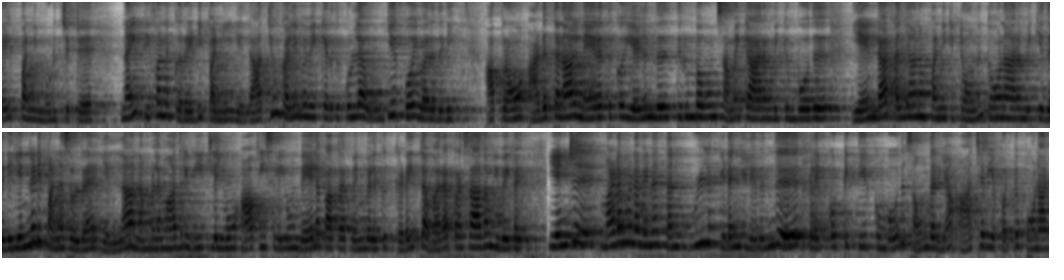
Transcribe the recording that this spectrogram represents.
ஹெல்ப் பண்ணி முடிச்சுட்டு நைட் டிஃபனுக்கு ரெடி பண்ணி எல்லாத்தையும் கழுவி வைக்கிறதுக்குள்ளே உயிர் போய் வருதுடி. அப்புறம் அடுத்த நாள் நேரத்துக்கு எழுந்து திரும்பவும் சமைக்க ஆரம்பிக்கும்போது ஏண்டா கல்யாணம் பண்ணிக்கிட்டோன்னு தோண ஆரம்பிக்குதுடி? என்னடி பண்ண சொல்கிறேன் எல்லாம் நம்மளை மாதிரி வீட்லேயும் ஆஃபீஸ்லேயும் வேலை பார்க்குற பெண்களுக்கு கிடைத்த வரப்பிரசாதம் இவைகள். என்று மடமடவென தன் உள்ள கிடங்கிலிருந்து களை கொட்டி தீர்க்கும்போது சௌந்தர்யா ஆச்சரியப்பட்டு போனார்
